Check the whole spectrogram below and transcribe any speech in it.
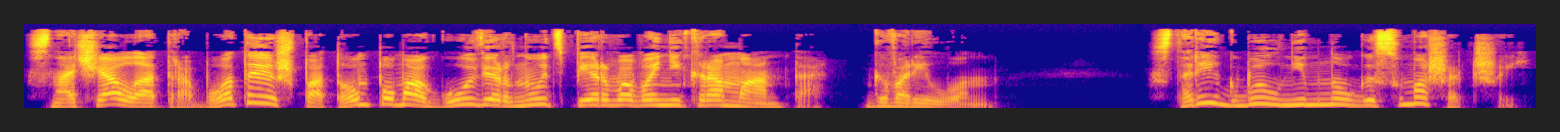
«Сначала отработаешь, потом помогу вернуть первого некроманта», — говорил он. Старик был немного сумасшедший.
